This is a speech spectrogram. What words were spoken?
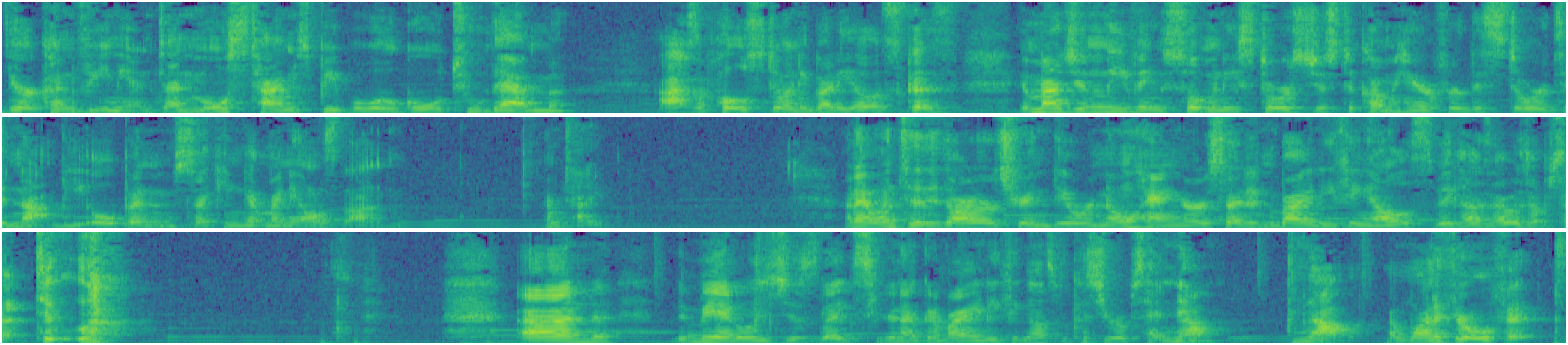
they're convenient. And most times people will go to them as opposed to anybody else. Because imagine leaving so many stores just to come here for this store to not be open so I can get my nails done. I'm tight. And I went to the Dollar Tree and there were no hangers, so I didn't buy anything else because I was upset too. and the man was just like, so you're not going to buy anything else because you're upset? No, no, I want to throw a fit.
